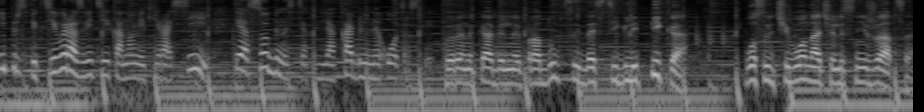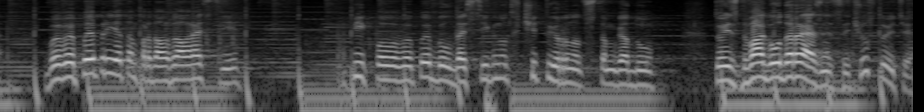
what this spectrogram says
и перспективы развития экономики России и особенностях для кабельной отрасли. Рынок кабельной продукции достигли пика, после чего начали снижаться. ВВП при этом продолжал расти. Пик по ВВП был достигнут в 2014 году. То есть два года разницы, чувствуете?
